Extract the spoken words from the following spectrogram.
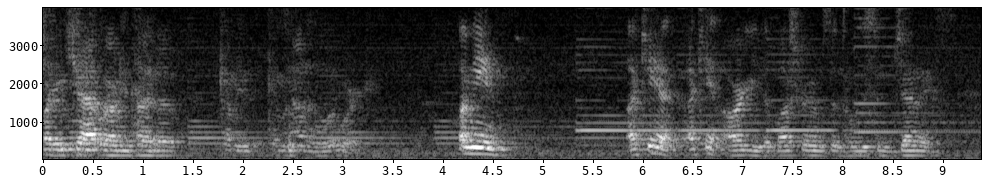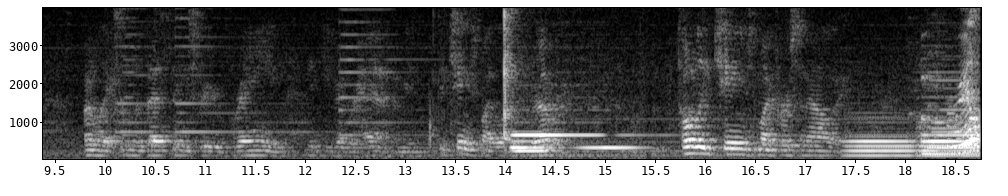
like a chat running kind of coming coming out of the woodwork. I mean, I can't I can't argue that mushrooms and hallucinogenics are like some of the best things for your brain that you've ever had. I mean, it changed my life forever. Totally changed my personality. For real?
